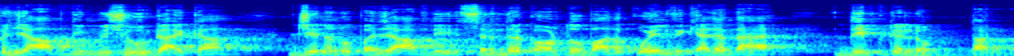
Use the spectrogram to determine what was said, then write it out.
ਪੰਜਾਬ ਦੀ ਮਸ਼ਹੂਰ ਗਾਇਕਾ ਜਿਨ੍ਹਾਂ ਨੂੰ ਪੰਜਾਬ ਦੀ ਸੁਰਿੰਦਰ ਕੌਰ ਤੋਂ ਬਾਅਦ ਕੋਇਲ ਵੀ ਕਿਹਾ ਜਾਂਦਾ ਹੈ, ਦੀਪਕ ਢਿੱਲੋਂ, ਧੰਨਵਾਦ।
